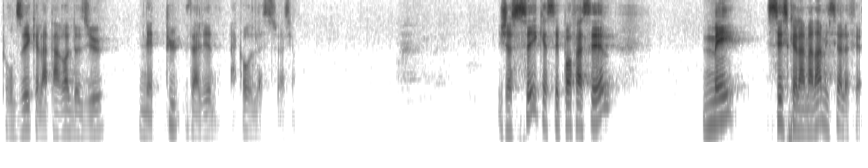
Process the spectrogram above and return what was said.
pour dire que la parole de Dieu n'est plus valide à cause de la situation. Je sais que ce n'est pas facile, mais c'est ce que la madame ici, a fait.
